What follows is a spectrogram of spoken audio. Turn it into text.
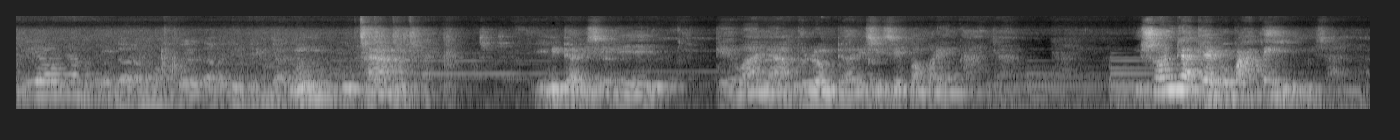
beliaunya begitu. Dorong mobil tapi ditinggal. Hmm, Nah, ini dari sisi dewanya, belum dari sisi pemerintahnya. Ndak dia bupati misalnya.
